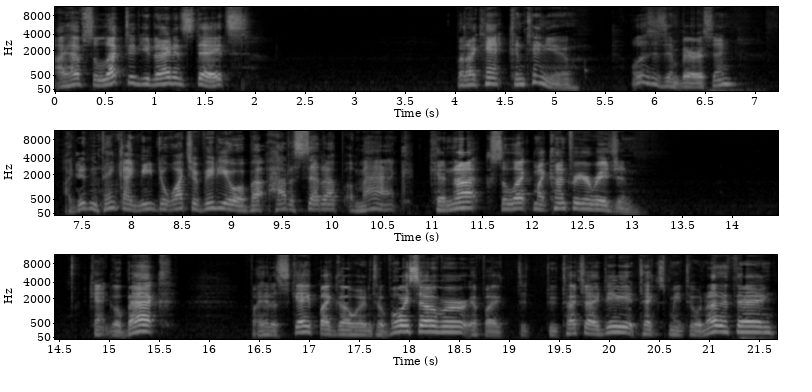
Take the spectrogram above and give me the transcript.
I have selected United States, but I can't continue. Well, this is embarrassing. I didn't think I'd need to watch a video about how to set up a Mac. Cannot select my country or region. Can't go back. If I hit escape, I go into voiceover. If I do touch ID, it takes me to another thing.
